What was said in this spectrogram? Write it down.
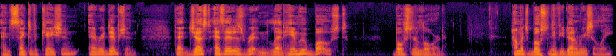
and sanctification and redemption, that just as it is written, let him who boast boast in the Lord. How much boasting have you done recently?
